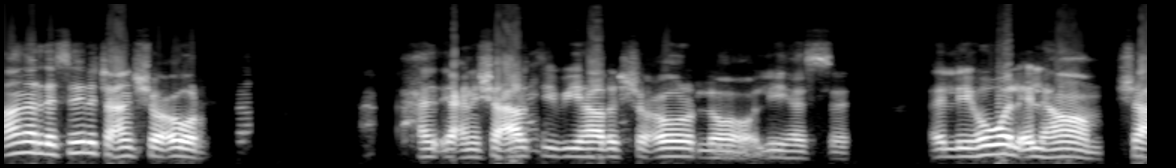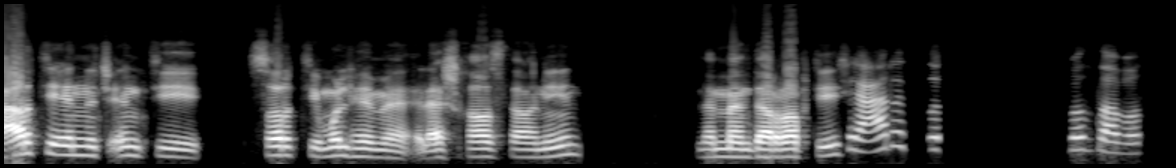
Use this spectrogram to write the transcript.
أنا أريد أسألك عن شعور. يعني شعرتي بهذا الشعور لو لي هسه. اللي هو الإلهام. شعرتي إنك أنت صرتي ملهمة لأشخاص ثانيين لما دربتي شعرت بالضبط.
